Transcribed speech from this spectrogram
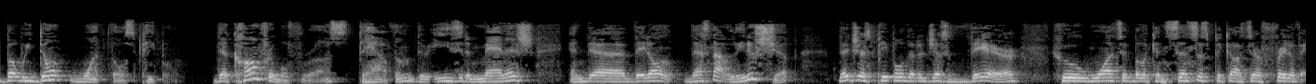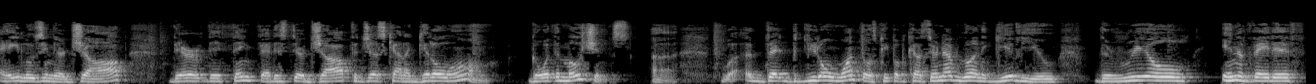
but we don't want those people. They're comfortable for us to have them. They're easy to manage and they don't, that's not leadership. They're just people that are just there who want to build a consensus because they're afraid of A, losing their job. They're, they think that it's their job to just kind of get along, go with the motions. Uh, that you don't want those people because they're never going to give you the real innovative,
